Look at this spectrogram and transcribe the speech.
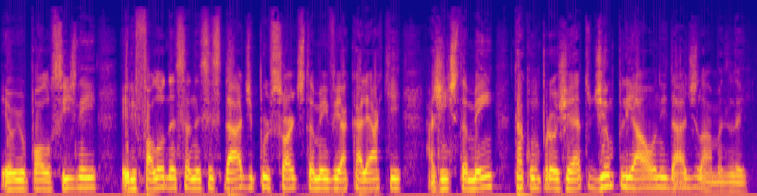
eu e o Paulo Sidney, ele falou dessa necessidade e por sorte também veio a calhar que a gente também está com um projeto de ampliar a unidade lá, Marilei.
